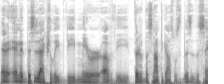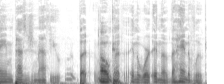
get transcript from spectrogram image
and and it, this is actually the mirror of the the, the synoptic gospels. This is the same passage in Matthew, but Oh, okay. but in the word in the, the hand of Luke.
